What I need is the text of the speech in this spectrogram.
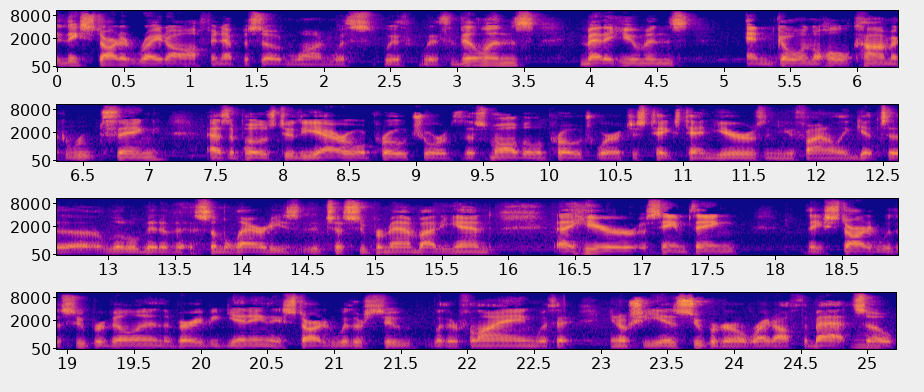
they started right off in episode one with with with villains, metahumans, and go going the whole comic route thing as opposed to the Arrow approach or the Smallville approach where it just takes 10 years and you finally get to a little bit of similarities to Superman by the end. Uh, here, same thing. They started with a supervillain in the very beginning. They started with her suit, with her flying, with it. You know, she is Supergirl right off the bat. Mm. So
